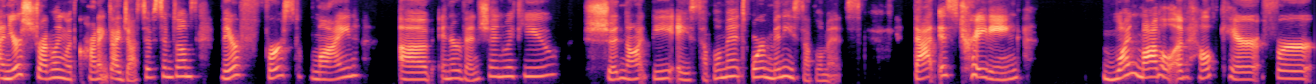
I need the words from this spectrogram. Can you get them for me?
and you're struggling with chronic digestive symptoms, their first line of intervention with you should not be a supplement or mini supplements. That is trading one model of healthcare for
